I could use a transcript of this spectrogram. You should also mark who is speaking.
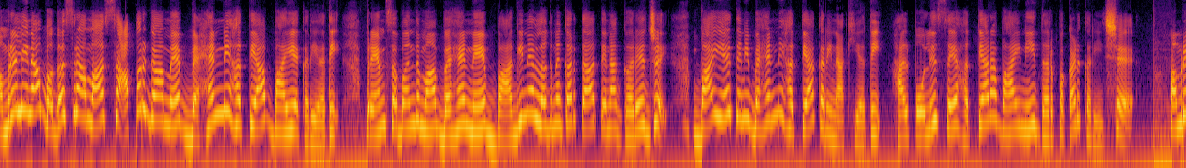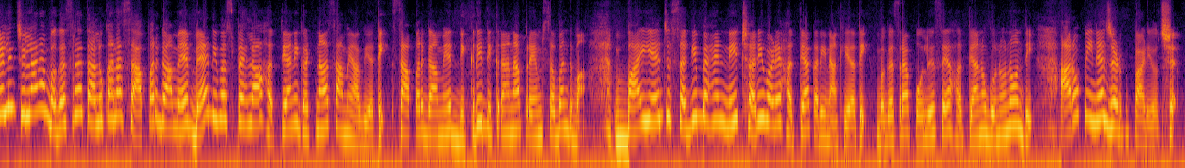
Speaker 1: અમરેલીના બગસરામાં સાપર ગામે બહેનની હત્યા ભાઈએ કરી હતી. પ્રેમ સંબંધમાં બહેને ભાગીને લગ્ન કરતા તેના ઘરે જઈ ભાઈએ તેની બહેનની હત્યા કરી નાખી હતી. હાલ પોલીસે હત્યારા ભાઈની ધરપકડ કરી છે. અમરેલી જિલ્લાના બગસરા તાલુકાના સાપર ગામે બે દિવસ પહેલા હત્યાની ઘટના સામે આવી હતી. સાપર ગામે દીકરી દીકરાના પ્રેમ સંબંધમાં ભાઈએ જ સગી બહેનની છરી વડે હત્યા કરી નાખી હતી. બગસરા પોલીસે હત્યાનો ગુનો નોંધી આરોપીને ઝડપી પાડ્યો છે.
